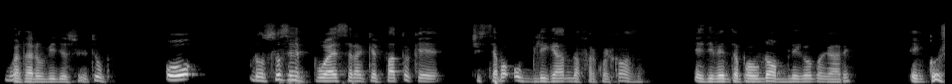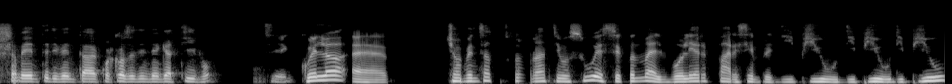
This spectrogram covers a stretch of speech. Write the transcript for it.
guardare un video su YouTube. O non so se può essere anche il fatto che ci stiamo obbligando a fare qualcosa e diventa un po' un obbligo magari e inconsciamente diventa qualcosa di negativo. Sì, quello è... Ci ho pensato un attimo su e secondo me il voler fare sempre di più, di più, di più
